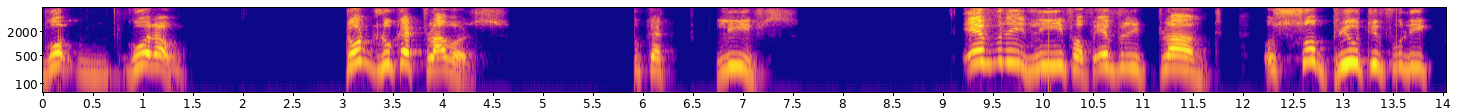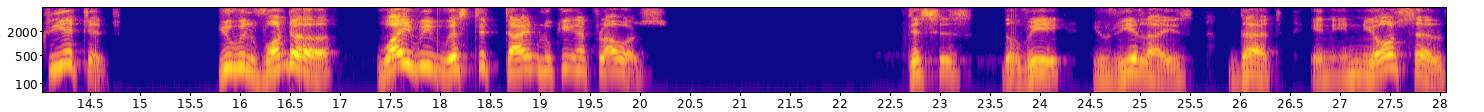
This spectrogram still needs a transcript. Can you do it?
go, go around. Don't look at flowers. Look at leaves. Every leaf of every plant so beautifully created you will wonder why we wasted time looking at flowers. This is the way you realize that in, in yourself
